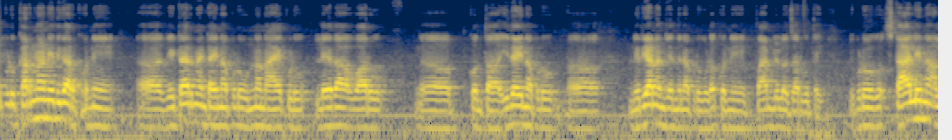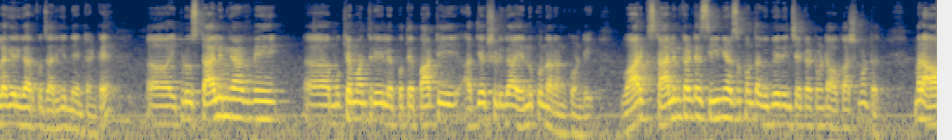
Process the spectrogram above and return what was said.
ఇప్పుడు కరుణానిధి గారు కొన్ని రిటైర్మెంట్ అయినప్పుడు ఉన్న నాయకుడు లేదా వారు కొంత ఇదైనప్పుడు నిర్యాణం చెందినప్పుడు కూడా కొన్ని ఫ్యామిలీలో జరుగుతాయి. ఇప్పుడు స్టాలిన్ అలగిరి గారికి జరిగింది ఏంటంటే ఇప్పుడు స్టాలిన్ గారిని ముఖ్యమంత్రి లేకపోతే పార్టీ అధ్యక్షుడిగా ఎన్నుకున్నారనుకోండి వారికి స్టాలిన్ కంటే సీనియర్స్ కొంత విభేదించేటటువంటి అవకాశం ఉంటుంది. మరి ఆ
